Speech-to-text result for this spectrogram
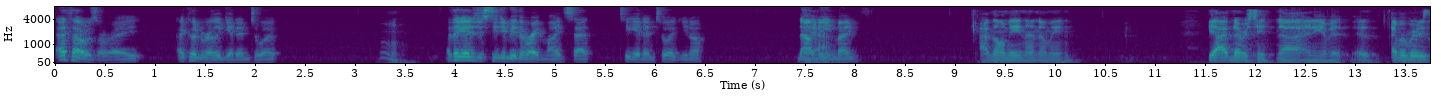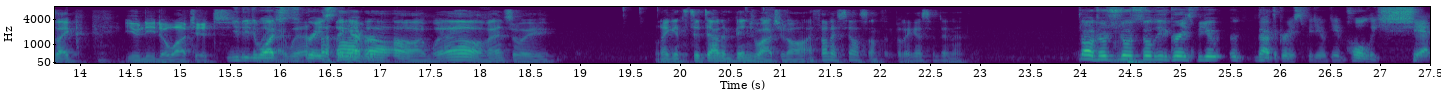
I thought it was alright. I couldn't really get into it. Hmm. I think I just need to be in the right mindset to get into it. You know, not Yeah. mean mind. I know. I mean, I know. I mean. Yeah, I've never seen uh, any of it. it. Everybody's like, "You need to watch it." You need to I'm like, watch the greatest thing ever. Oh, I will eventually. When I can sit down and binge watch it all. I thought I saw something, but I guess I didn't. Oh, don't you know it's only the greatest video? Uh, not the greatest video game. Holy shit!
